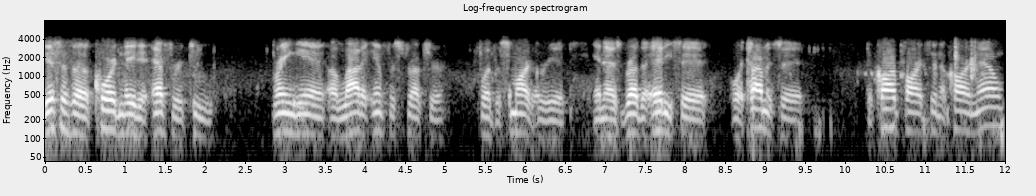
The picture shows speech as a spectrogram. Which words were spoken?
this is a coordinated effort to bring in a lot of infrastructure for the smart grid. And as Brother Eddie said, or Thomas said, the car parts in a car now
